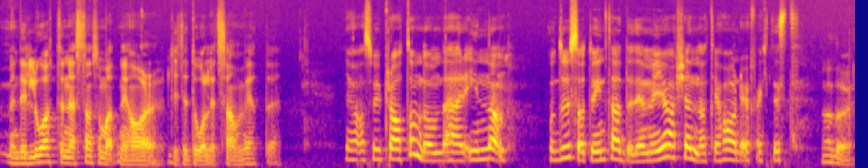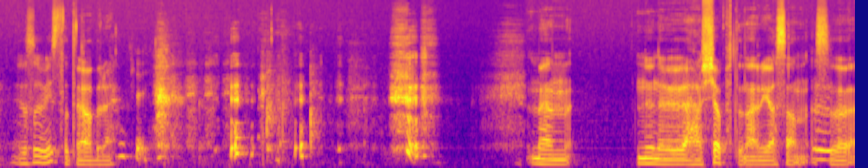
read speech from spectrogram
Men det låter nästan som att ni har lite dåligt samvete. Ja, alltså vi pratade om det här innan. Och du sa att du inte hade det, men jag känner att jag har det faktiskt. Vadå? Jag sa visst att jag hade det. Okay. Men nu när vi har köpt den här resan mm. så,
